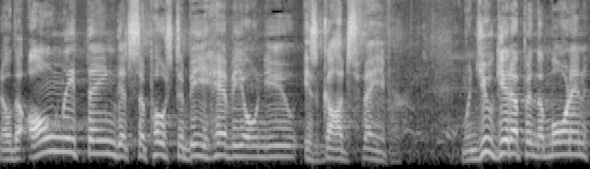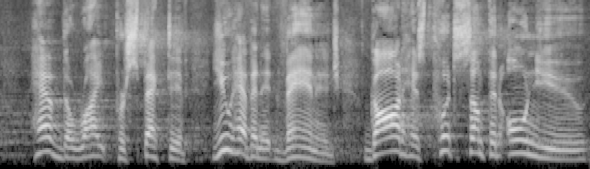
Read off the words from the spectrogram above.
No, the only thing that's supposed to be heavy on you is God's favor. When you get up in the morning, have the right perspective. You have an advantage. God has put something on you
